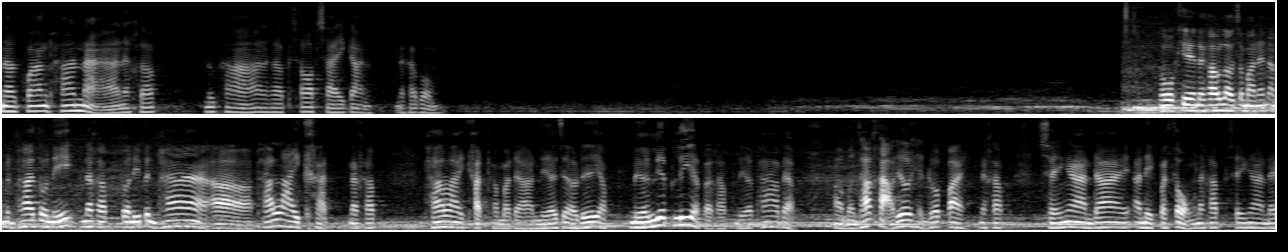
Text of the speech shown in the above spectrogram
หน้ากว้างผ้าหนานะครับ ลูกค้านะครับชอบใช้กันนะครับผม โอเคนะครับเราจะมาแนะนำเป็นผ้าตัวนี้นะครับ ตัวนี้เป็นผ้าอ่าผ้าลายขัดนะครับ ผ้าลายขัดธรรมดา เนื้อจะเรียบเนื้อเรียบๆอะครับ เนื้อผ้าแบบเหมือนผ้าขาวที่เราเห็นทั่วไปนะครับ ใช้งานได้อเนกประสงค์นะครับ ใช้งานได้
